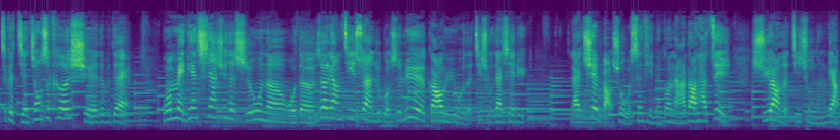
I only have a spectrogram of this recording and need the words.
这个减重是科学，对不对？我们每天吃下去的食物呢，我的热量计算如果是略高于我的基础代谢率，来确保说我身体能够拿到它最需要的基础能量，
